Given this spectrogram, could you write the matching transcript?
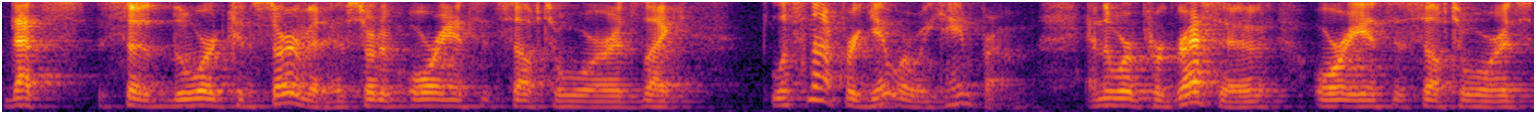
that's so the word conservative sort of orients itself towards like let's not forget where we came from. And the word progressive orients itself towards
